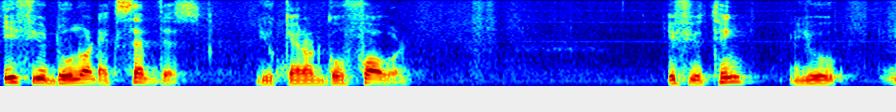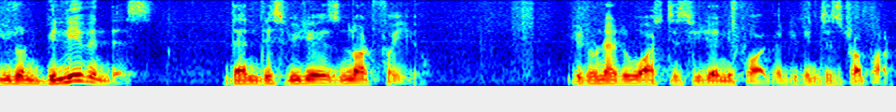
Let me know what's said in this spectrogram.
If you do not accept this, you cannot go forward. If you think you, you don't believe in this, then this video is not for you. You don't have to watch this video any further, you can just drop out.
